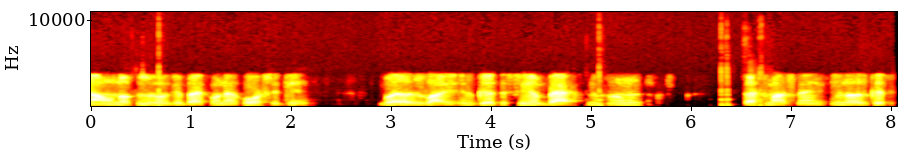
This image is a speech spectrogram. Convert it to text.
I don't know if he was gonna get back on that horse again. But it's like it's good to see him back. You know what I mean? That's my thing. You know, it's good to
